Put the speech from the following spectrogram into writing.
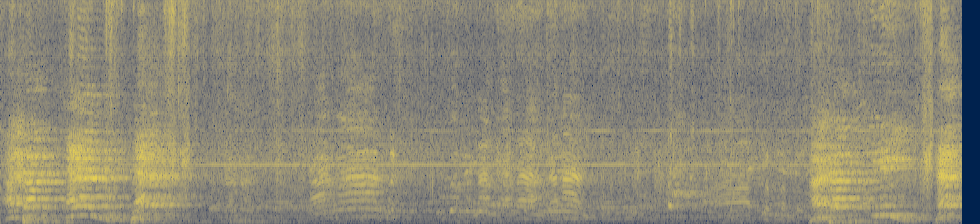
Hadap kanan. Gerak. Kanan, kanan, kanan. Hadap kiri. Gerak.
